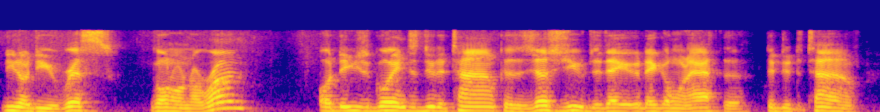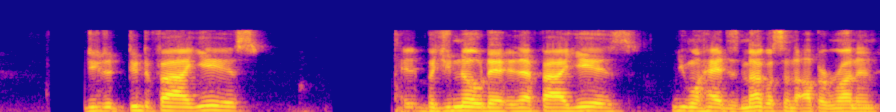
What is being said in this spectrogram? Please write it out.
you know do you risk going on a run or do you just go ahead and just do the time because it's just you today they're going after to do the time do the do the five years but you know that in that five years you're gonna have this medical center up and running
